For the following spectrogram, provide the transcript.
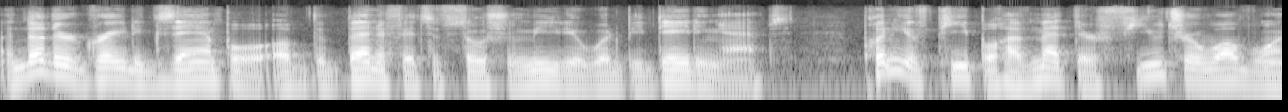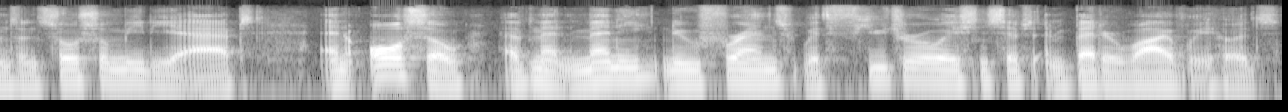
Another great example of the benefits of social media would be dating apps. Plenty of people have met their future loved ones on social media apps and also have met many new friends with future relationships and better livelihoods.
